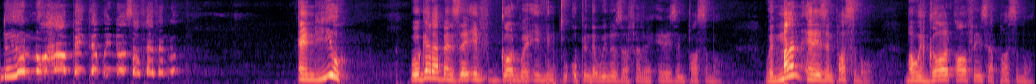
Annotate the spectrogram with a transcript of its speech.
Do you know how big the windows of heaven are? And you We'll get up and say, if God were even to open the windows of heaven, it is impossible. With man, it is impossible. But with God, all things are possible.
